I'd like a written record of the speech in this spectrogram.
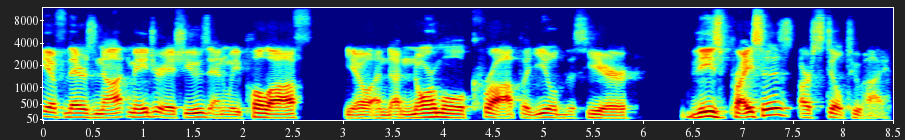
if there's not major issues and we pull off, you know, a, a normal crop, a yield this year, these prices are still too high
